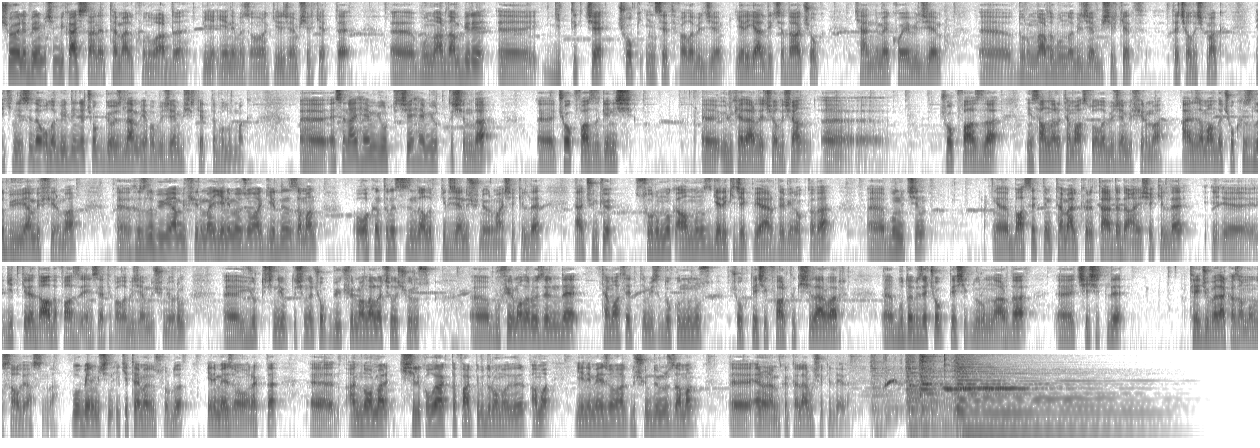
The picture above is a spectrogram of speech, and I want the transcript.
Şöyle benim için birkaç tane temel konu vardı. Bir yeni mezun olarak gireceğim şirkette. Ee, Bunlardan biri e, gittikçe çok inisiyatif alabileceğim, yeri geldikçe daha çok kendime koyabileceğim e, durumlarda bulunabileceğim bir şirkette çalışmak. İkincisi de olabildiğince çok gözlem yapabileceğim bir şirkette bulunmak. Ee, SNI hem yurt içi hem yurt dışında e, çok fazla geniş ülkelerde çalışan, çok fazla insanlara temaslı olabileceğim bir firma. Aynı zamanda çok hızlı büyüyen bir firma. Ee, hızlı büyüyen bir firmaya yeni mezun olarak girdiğiniz zaman o akıntının sizin de alıp gideceğini düşünüyorum aynı şekilde. Yani çünkü sorumluluk almanız gerekecek bir yerde bir noktada. Ee, bunun için e, bahsettiğim temel kriterde de aynı şekilde e, gitgide daha da fazla inisiyatif alabileceğimi düşünüyorum. E, yurt içinde yurt dışında çok büyük firmalarla çalışıyoruz. E, bu firmalar özelinde temas ettiğimiz, dokunduğumuz çok değişik farklı kişiler var. E, bu da bize çok değişik durumlarda e, çeşitli tecrübeler kazanmamızı sağlıyor aslında. Bu benim için iki temel unsurdu. Yeni mezun olarak da e, hani normal kişilik olarak da farklı bir durum olabilir ama yeni mezun olarak düşündüğümüz zaman en önemli kriterler bu şekildeydi.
